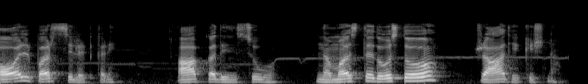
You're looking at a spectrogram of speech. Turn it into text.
ऑल पर सिलेक्ट करें। आपका दिन शुभ हो। नमस्ते दोस्तों, राधे कृष्णा।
